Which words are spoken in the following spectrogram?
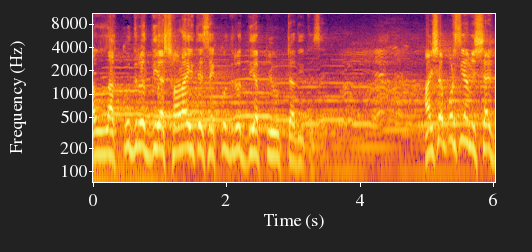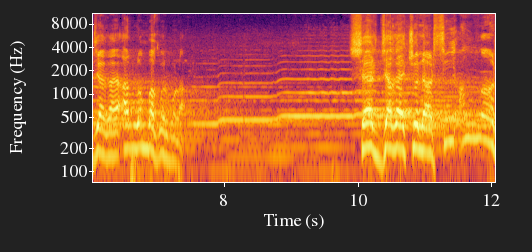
আল্লাহ কুদরত দিয়া সরাইতেছে কুদরত দিয়া পিউরটা দিতেছে। আইসা পড়ছি আমি শেষ জায়গায় আর লম্বা করব না। শেষ জায়গায় চলে আসছি আল্লাহর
